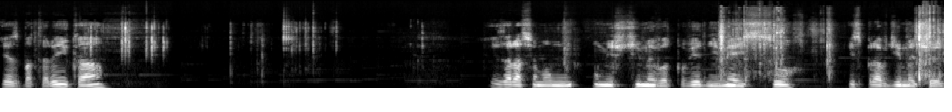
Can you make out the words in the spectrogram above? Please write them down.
Jest bateryjka. I zaraz ją um- umieścimy w odpowiednim miejscu i sprawdzimy, czy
